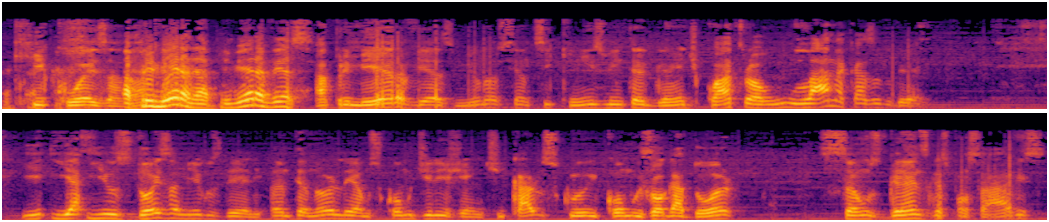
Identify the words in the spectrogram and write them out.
É, que coisa, né? A primeira, né? A primeira vez. A primeira vez, 1915, o Inter ganha de 4 a 1 lá na casa do Grêmio. E, e, e os dois amigos dele, Antenor Lemos como dirigente e Carlos Clui como jogador, são os grandes responsáveis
